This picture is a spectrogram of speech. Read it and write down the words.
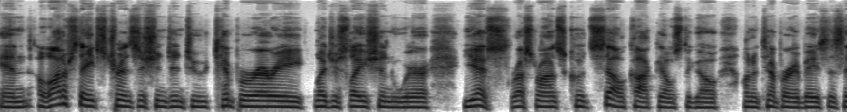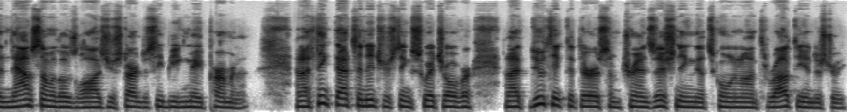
and a lot of states transitioned into temporary legislation where yes, restaurants could sell cocktails to go on a temporary basis, and now some of those laws you're starting to see being made permanent. And I think that's an interesting switch over. And I do think that there is some transitioning that's going on throughout the industry.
